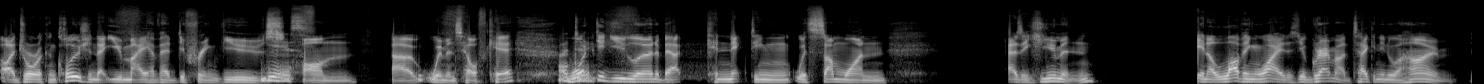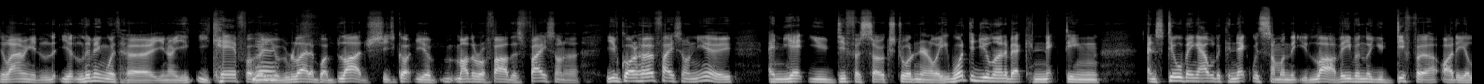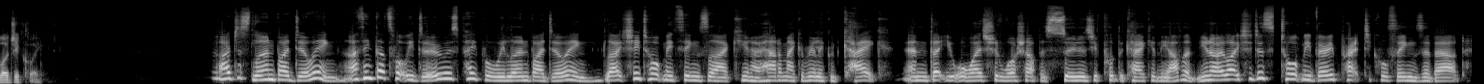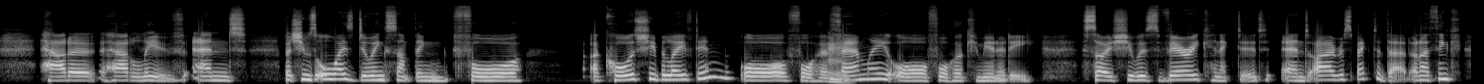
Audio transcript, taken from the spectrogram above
I draw a conclusion that you may have had differing views yes. on uh, women's healthcare. I what do. did you learn about connecting with someone as a human in a loving way? There's your grandma taken into a home. You're allowing you, you're living with her. You know, you, you care for her. Yeah. You're related by blood. She's got your mother or father's face on her. You've got her face on you, and yet you differ so extraordinarily. What did you learn about connecting and still being able to connect with someone that you love, even though you differ ideologically? I just learn by doing. I think that's what we do as people. We learn by doing. Like she taught me things like, you know, how to make a really good cake and that you always should wash up as soon as you put the cake in the oven. You know, like she just taught me very practical things about how to how to live and but she was always doing something for a cause she believed in or for her mm. family or for her community. So she was very connected, and I respected that. And I think,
